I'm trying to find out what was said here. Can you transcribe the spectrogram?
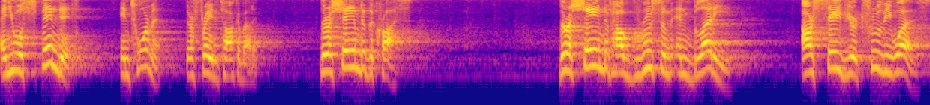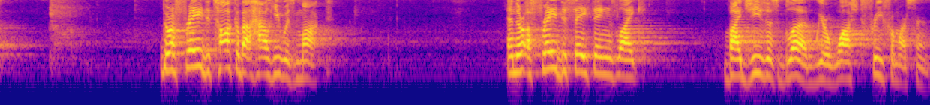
and you will spend it in torment. They're afraid to talk about it. They're ashamed of the cross. They're ashamed of how gruesome and bloody our Savior truly was. They're afraid to talk about how he was mocked. And they're afraid to say things like, by Jesus' blood, we are washed free from our sin.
